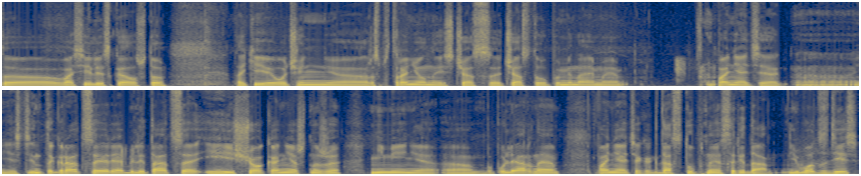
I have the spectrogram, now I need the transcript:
э, Василий сказал, что такие очень э, распространенные сейчас, э, часто упоминаемые понятия э, есть интеграция, реабилитация и еще, конечно же, не менее э, популярное понятие, как доступная среда. И вот здесь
